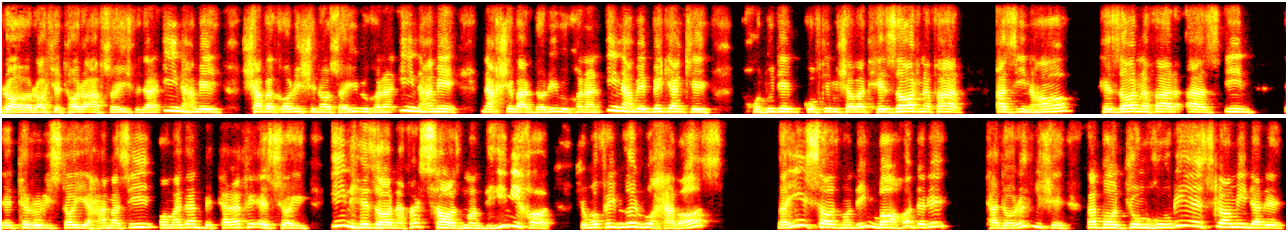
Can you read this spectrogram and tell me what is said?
را راکت ها رو افزایش بدن این همه شبکه شناسایی بکنن این همه نقشه برداری بکنن این همه بگن که حدود گفته می شود هزار نفر از اینها هزار نفر از این تروریست های حمسی آمدن به طرف اسرائیل. این هزار نفر سازماندهی می‌خواد. شما فکر می‌کنید رو حواس؟ و این سازماندهی ماها داره تدارک میشه و با جمهوری اسلامی داره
